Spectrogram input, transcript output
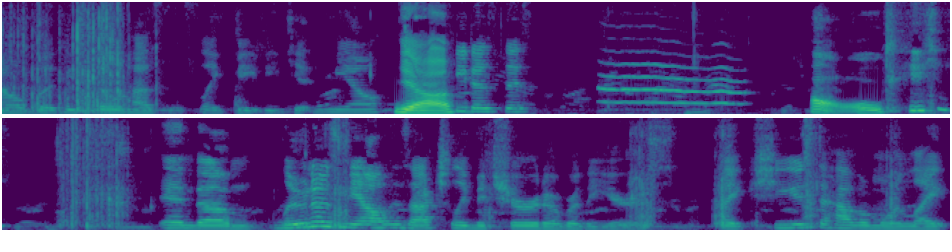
now, but he still has this, like, baby kitten meow. Yeah. He does this. Oh. and um, Luna's meow has actually matured over the years. Like she used to have a more light.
